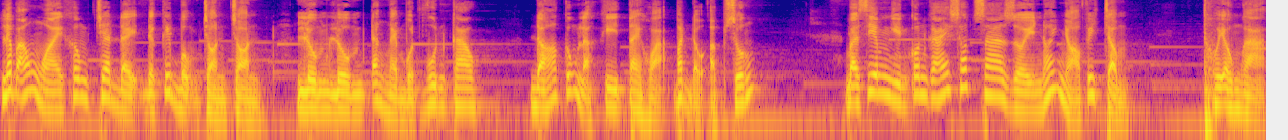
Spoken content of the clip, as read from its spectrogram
Lớp áo ngoài không che đậy được cái bụng tròn tròn Lùm lùm đang ngày một vun cao. Đó cũng là khi tai họa bắt đầu ập xuống. Bà Diêm nhìn con gái xót xa rồi nói nhỏ với chồng Thôi ông ạ à,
